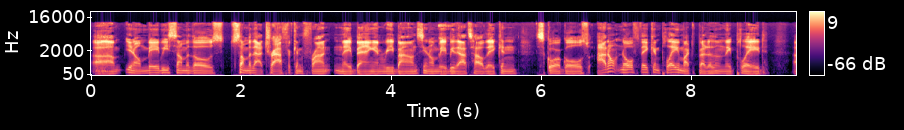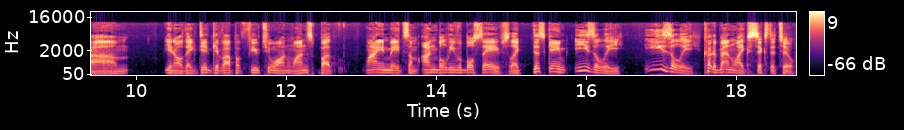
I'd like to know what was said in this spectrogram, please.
Um, you know, maybe some of those, some of that traffic in front, and they bang and rebounds. You know, maybe that's how they can score goals. I don't know if they can play much better than they played. Um, you know, they did give up a few two on ones, but Lyon made some unbelievable saves. Like this game easily, easily could have been like six to two,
